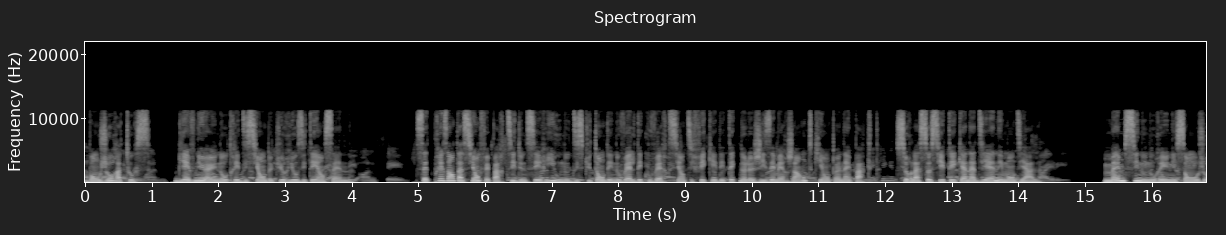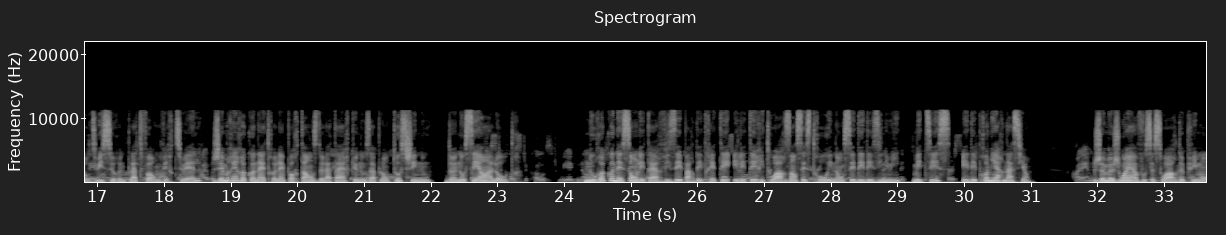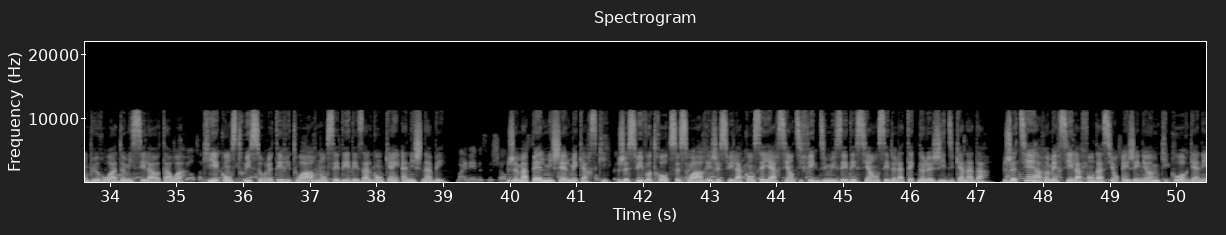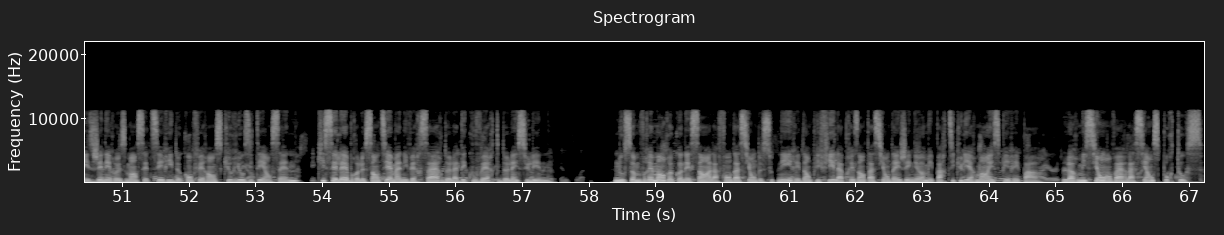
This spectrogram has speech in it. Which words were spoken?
Bonjour à tous. Bienvenue à une autre édition de Curiosité en scène. Cette présentation fait partie d'une série où nous discutons des nouvelles découvertes scientifiques et des technologies émergentes qui ont un impact sur la société canadienne et mondiale. Même si nous nous réunissons aujourd'hui sur une plateforme virtuelle, j'aimerais reconnaître l'importance de la Terre que nous appelons tous chez nous, d'un océan à l'autre. Nous reconnaissons les terres visées par des traités et les territoires ancestraux et non cédés des Inuits, Métis et des Premières Nations. Je me joins à vous ce soir depuis mon bureau à domicile à Ottawa, qui est construit sur le territoire non cédé des Algonquins Anishinaabe. Je m'appelle Michel Mekarski. Je suis votre hôte ce soir et je suis la conseillère scientifique du Musée des sciences et de la technologie du Canada. Je tiens à remercier la Fondation Ingenium qui co-organise généreusement cette série de conférences Curiosité en scène, qui célèbre le centième anniversaire de la découverte de l'insuline. Nous sommes vraiment reconnaissants à la Fondation de soutenir et d'amplifier la présentation d'Ingenium et particulièrement inspirés par leur mission envers la science pour tous.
